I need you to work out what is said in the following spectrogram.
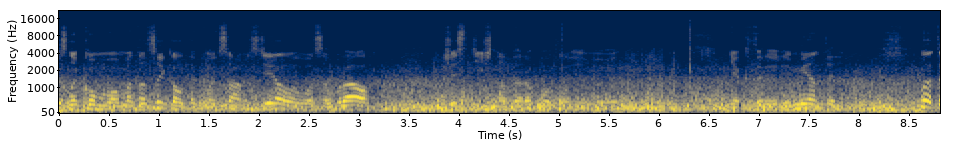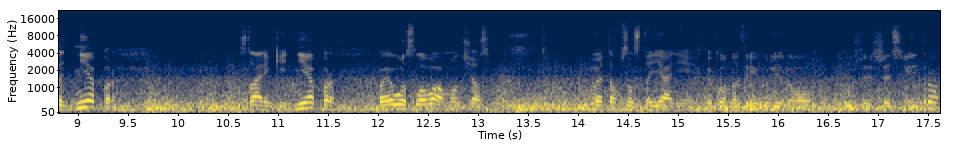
знакомого мотоцикл такой, сам сделал его, собрал, частично доработал, я имею в виду, некоторые элементы. Ну, это Днепр, старенький Днепр. По его словам, он сейчас в этом состоянии, как он отрегулировал, кушает 6 литров.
